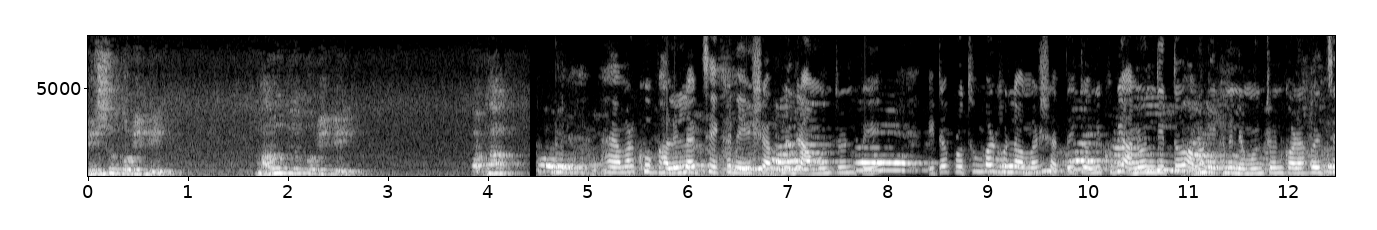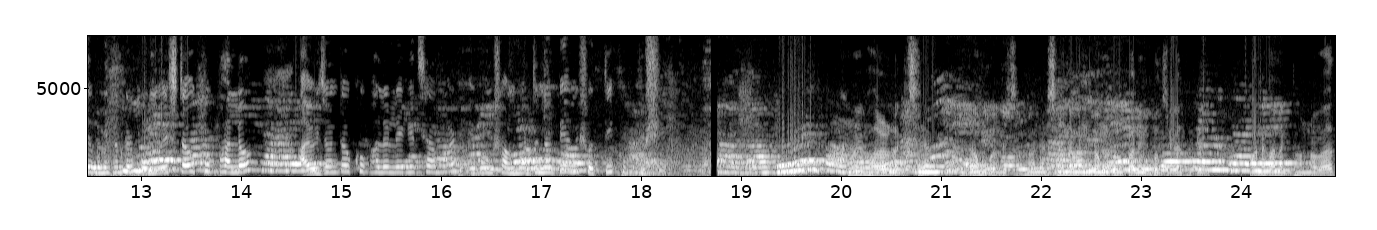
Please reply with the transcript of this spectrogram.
বিশ্বকবিকে ভারতীয় অর্থাৎ হ্যাঁ আমার খুব ভালো লাগছে এখানে এসে আপনাদের আমন্ত্রণ পেয়ে। এটা প্রথমবার হলো আমার সাথে তো আমি খুবই আনন্দিত। আমাকে এখানে নিমন্ত্রণ করা হয়েছে এবং এখানকার পরিবেশটাও খুব ভালো আয়োজনটাও খুব ভালো লেগেছে আমার এবং সংবর্ধনা পেয়ে আমি সত্যিই খুব খুশি। খুবই ভালো লাগছে। ফাউন্ডেশন এবং দমকল কলিং পত্রিকা থেকে অনেক অনেক ধন্যবাদ।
